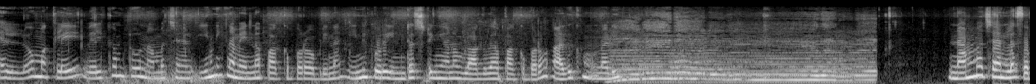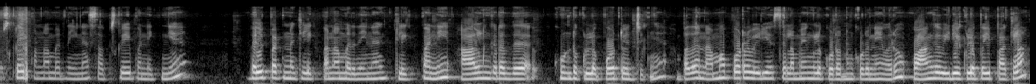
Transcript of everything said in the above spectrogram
ஹலோ மக்களே வெல்கம் டு நம்ம சேனல் இன்னைக்கு நம்ம என்ன பார்க்க போகிறோம் அப்படின்னா இன்னைக்கு ஒரு இன்ட்ரெஸ்டிங்கான vlog தான் பார்க்க போகிறோம் அதுக்கு முன்னாடி நம்ம சேனலை சப்ஸ்கிரைப் பண்ணாமல் இருந்தீங்கன்னா சப்ஸ்கிரைப் பண்ணிக்கங்க. பெல் பட்டனை கிளிக் பண்ணாமல் இருந்தீங்கன்னா கிளிக் பண்ணி ஆளுங்கிறத கூண்டுக்குள்ளே போட்டு வச்சுக்கோங்க. அப்போ தான் நம்ம போடுற வீடியோஸ் எல்லாமே உங்களுக்கு உடனுக்குடனே வரும். வாங்க வீடியோக்குள்ளே போய் பார்க்கலாம்.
